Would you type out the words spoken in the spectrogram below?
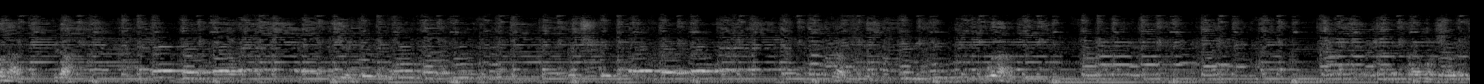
Bu kadar. Bir daha. İki. Üç. Dört. Bu kadar. Hay maşallah.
